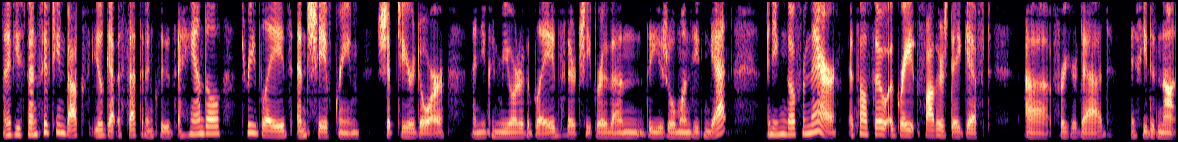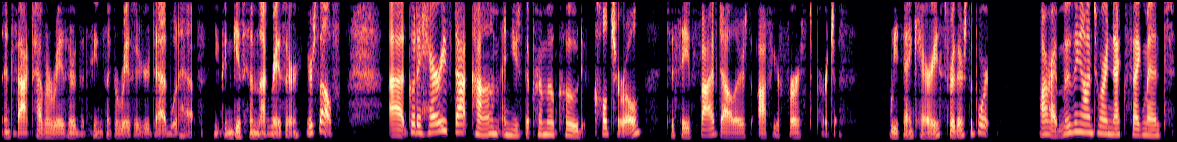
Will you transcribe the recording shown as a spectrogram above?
And if you spend 15 bucks, you'll get a set that includes a handle, three blades, and shave cream shipped to your door. And you can reorder the blades. They're cheaper than the usual ones you can get. And you can go from there. It's also a great Father's Day gift uh, for your dad. If he does not, in fact, have a razor that seems like a razor your dad would have, you can give him that razor yourself. Uh, go to harrys.com and use the promo code CULTURAL to save $5 off your first purchase. We thank Harry's for their support. All right, moving on to our next segment.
